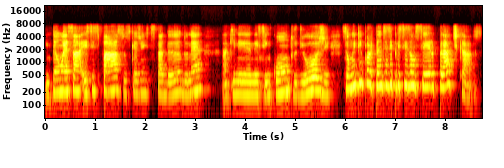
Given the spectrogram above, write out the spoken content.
Então, essa, esses passos que a gente está dando, né? Aqui nesse encontro de hoje são muito importantes e precisam ser praticados.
